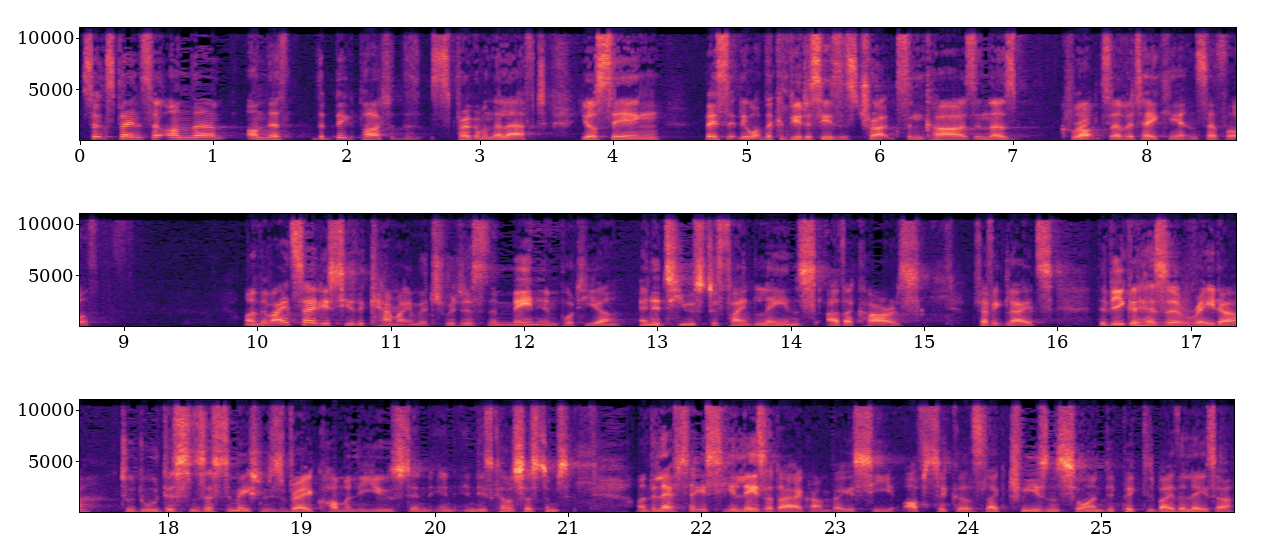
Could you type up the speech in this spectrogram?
So explain, so on the, on the, the big part of the program on the left, you're seeing basically what the computer sees as trucks and cars and those rocks overtaking it and so forth. On the right side, you see the camera image, which is the main input here, and it's used to find lanes, other cars, traffic lights. The vehicle has a radar to do distance estimation, which is very commonly used in, in, in, these kind of systems. On the left side, you see a laser diagram where you see obstacles like trees and so on depicted by the laser.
